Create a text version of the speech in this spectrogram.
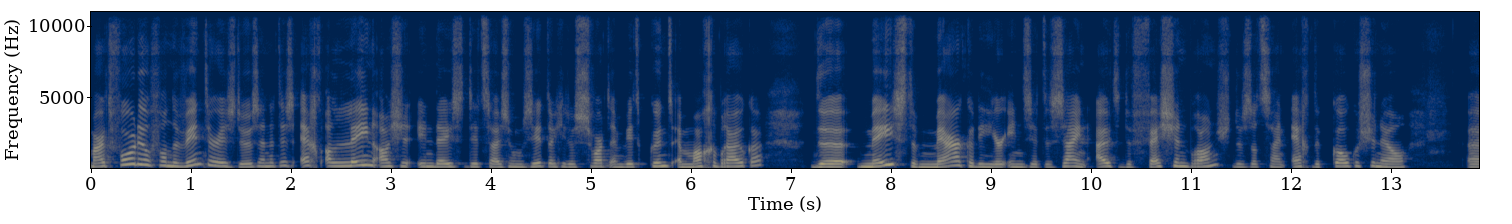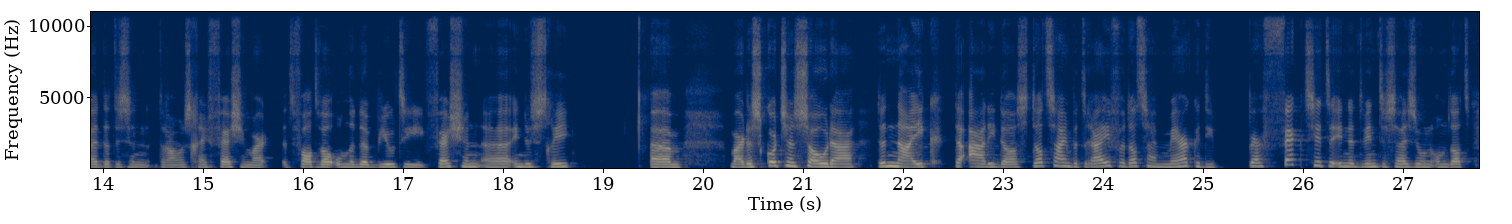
Maar het voordeel van de winter is dus, en het is echt alleen als je in deze, dit seizoen zit, dat je dus zwart en wit kunt en mag gebruiken. De meeste merken die hierin zitten zijn uit de fashionbranche. Dus dat zijn echt de Coco Chanel. Uh, dat is een, trouwens geen fashion, maar het valt wel onder de beauty fashion uh, industrie. Um, maar de Scotch Soda, de Nike, de Adidas, dat zijn bedrijven, dat zijn merken die perfect zitten in het winterseizoen, omdat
